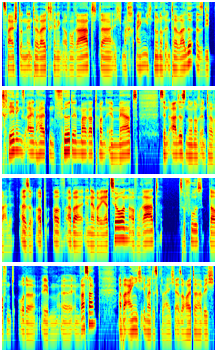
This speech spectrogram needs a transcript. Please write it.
zwei Stunden Intervalltraining auf dem Rad. Da ich mache eigentlich nur noch Intervalle, also die Trainingseinheiten für den Marathon im März sind alles nur noch Intervalle. Also ob auf, aber in der Variation auf dem Rad zu Fuß, laufend oder eben äh, im Wasser, aber eigentlich immer das gleiche. Also heute habe ich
